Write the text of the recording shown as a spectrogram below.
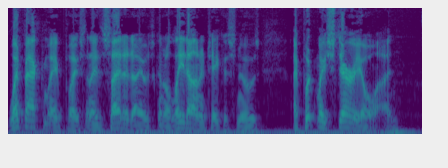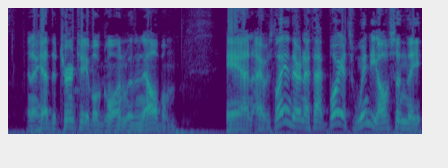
went back to my place, and I decided I was going to lay down and take a snooze. I put my stereo on, and I had the turntable going with an album. And I was laying there, and I thought, "Boy, it's windy." All of a sudden, the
